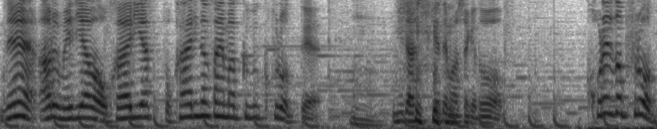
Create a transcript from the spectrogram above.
うねあるメディアはお帰りやすお帰りなさい MacBook Pro ってうん、見出しつけてましたけど これぞプロ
